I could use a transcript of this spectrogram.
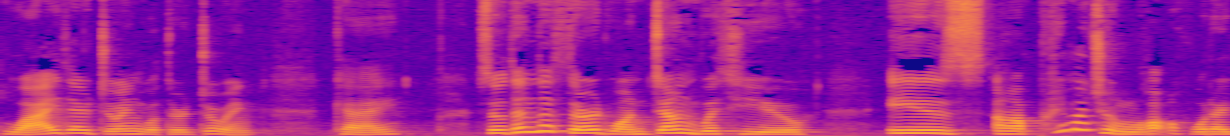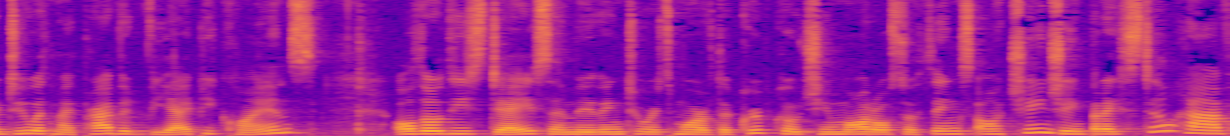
why they're doing what they're doing. Okay? So then the third one, done with you is uh, pretty much a lot of what I do with my private VIP clients. Although these days I'm moving towards more of the group coaching model, so things are changing, but I still have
